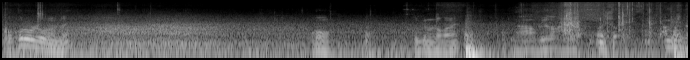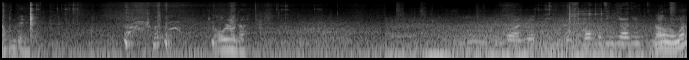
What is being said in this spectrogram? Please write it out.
거꾸로 올라오네? 어. 거기 올라가네? 야 위에가 가네 어딨어? 땀 묻힌다 본데 어, 올라온다 이거 아주 나오는 거야?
